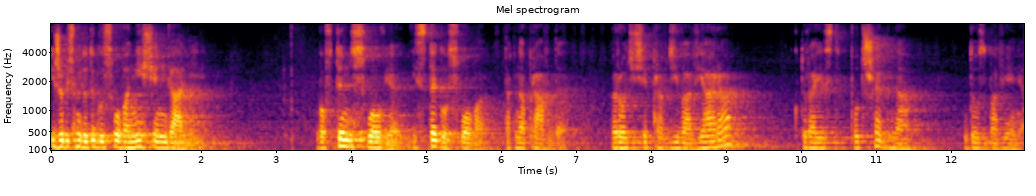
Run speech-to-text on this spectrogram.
i żebyśmy do tego słowa nie sięgali. Bo w tym słowie i z tego słowa tak naprawdę rodzi się prawdziwa wiara która jest potrzebna do zbawienia.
